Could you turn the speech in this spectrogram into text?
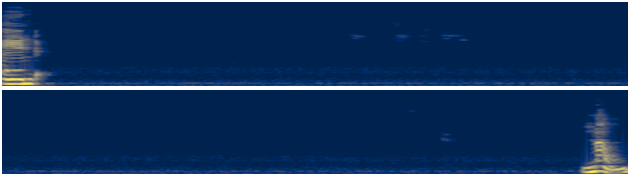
and now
